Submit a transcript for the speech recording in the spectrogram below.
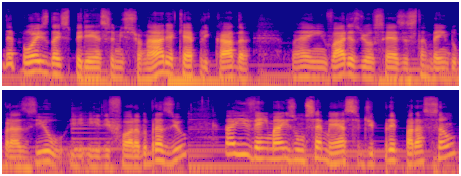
depois da experiência missionária, que é aplicada né, em várias dioceses também do Brasil e, e de fora do Brasil, aí vem mais um semestre de preparação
